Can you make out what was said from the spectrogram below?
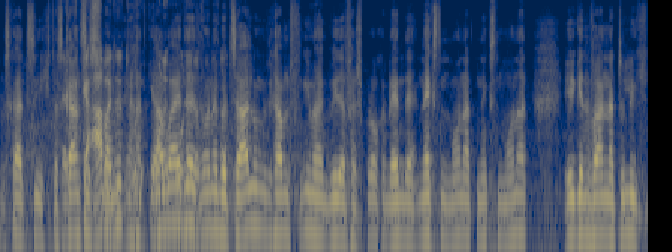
Das hat sich das er Ganze hat gearbeitet, er hat ohne, gearbeitet ohne, ohne, Bezahlung. Die haben immer wieder versprochen Ende nächsten Monat, nächsten Monat. Irgendwann natürlich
